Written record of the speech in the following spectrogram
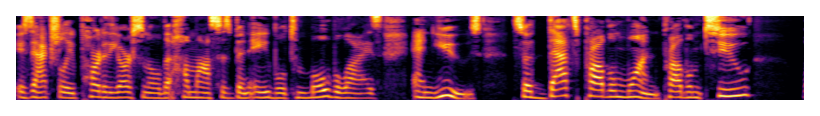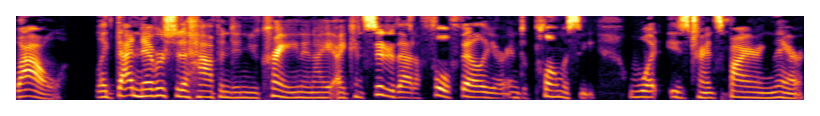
is actually part of the arsenal that Hamas has been able to mobilize and use. So that's problem one. Problem two, wow like that never should have happened in Ukraine. And I, I consider that a full failure in diplomacy, what is transpiring there.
